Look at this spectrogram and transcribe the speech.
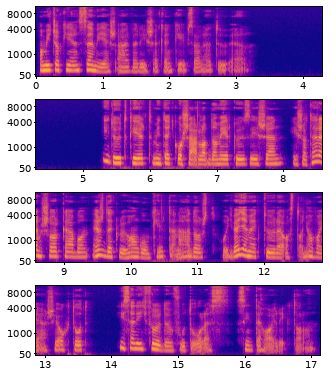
ami csak ilyen személyes árveréseken képzelhető el. Időt kért, mint egy kosárlabda mérkőzésen, és a terem sarkában esdeklő hangon kérte Nádast, hogy vegye meg tőle azt a nyavajás jachtot, hiszen így földön futó lesz, szinte hajléktalan.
